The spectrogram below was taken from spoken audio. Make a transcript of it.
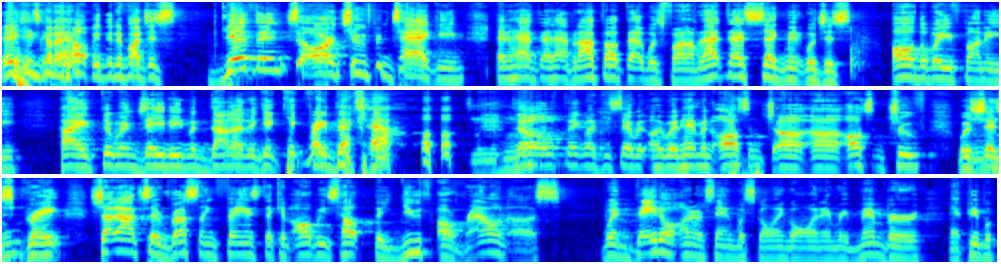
And he's gonna help me. Then if I just give in to R-Truth and tag him and have that happen. I thought that was fun. I mean, that, that segment was just all the way funny. How he threw in JD McDonagh to get kicked right back out. The whole thing, like you said, with, with him and Awesome uh, uh, Awesome Truth was just great. Shout out to wrestling fans that can always help the youth around us when they don't understand what's going on and remember and people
